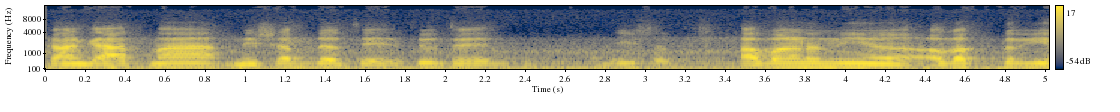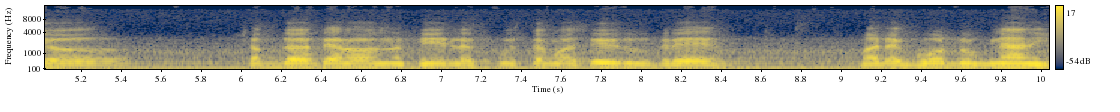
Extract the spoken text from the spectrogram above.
કારણ કે આત્મા નિશબ્દ છે. શું છે? અવર્ણનીય અવક્તવ્ય શબ્દ તેનો નથી એટલે પુસ્તકમાં સીધું ઉતરે. માટે ગો ટુ જ્ઞાની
